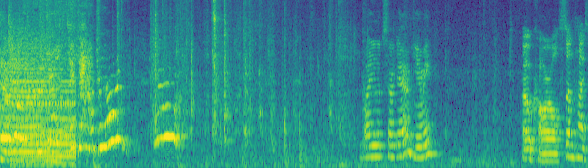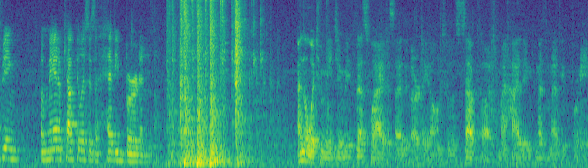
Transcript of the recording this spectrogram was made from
Get that out, Lord! No! Why you look so down, Jimmy? Oh, Carl, sometimes being a man of calculus is a heavy burden. I know what you mean, Jimmy. That's why I decided early on to sabotage my highly mathematic brain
